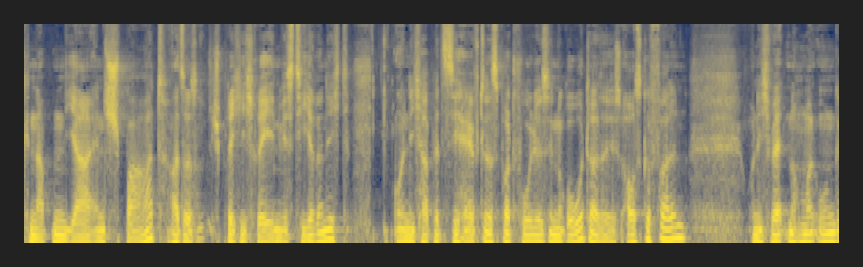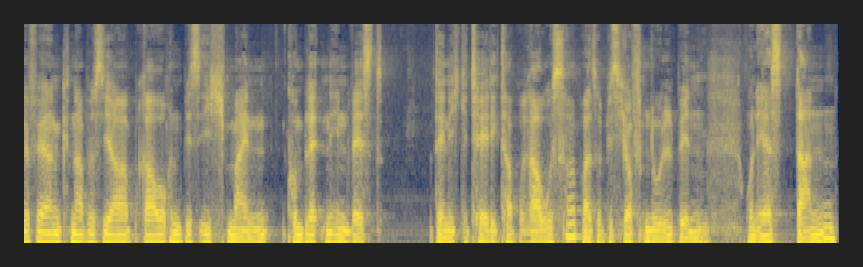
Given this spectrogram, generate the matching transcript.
knapp ein Jahr entspart, also sprich, ich reinvestiere nicht. Und ich habe jetzt die Hälfte des Portfolios in Rot, also ist ausgefallen. Und ich werde nochmal ungefähr ein knappes Jahr brauchen, bis ich meinen kompletten Invest den ich getätigt habe, raus habe, also bis ich auf Null bin. Und erst dann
